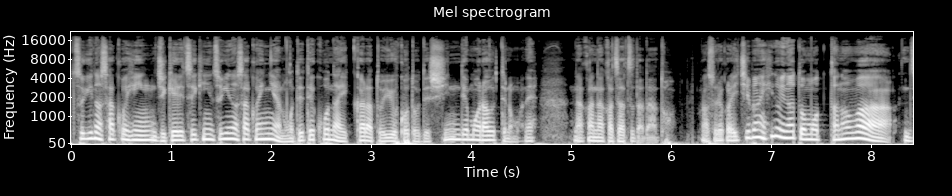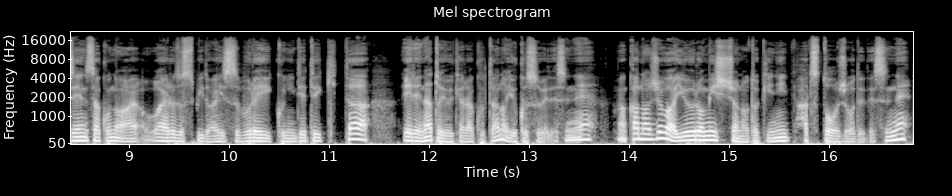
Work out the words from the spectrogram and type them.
次の作品、時系列的に次の作品にはもう出てこないからということで死んでもらうっていうのもね、なかなか雑だなと。まあ、それから一番ひどいなと思ったのは、前作のワイルドスピードアイスブレイクに出てきたエレナというキャラクターの行く末ですね。まあ、彼女はユーロミッションの時に初登場でですね、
